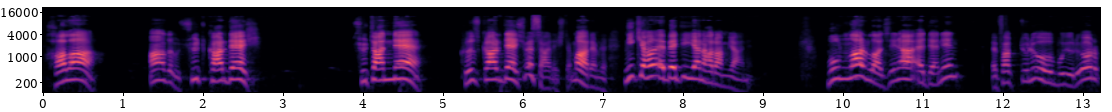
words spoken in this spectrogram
hala, anladın mı? Süt kardeş, süt anne, kız kardeş vesaire işte mahremler. Nikahı ebediyen haram yani. Bunlarla zina edenin efaktülû buyuruyor.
